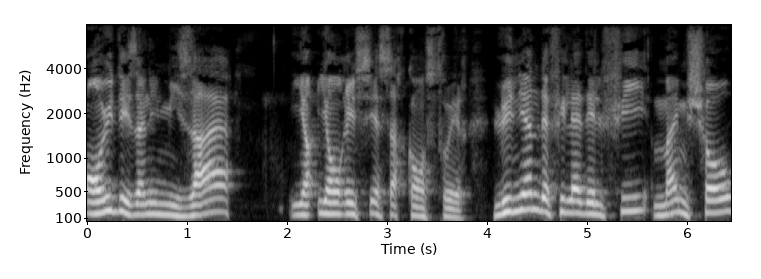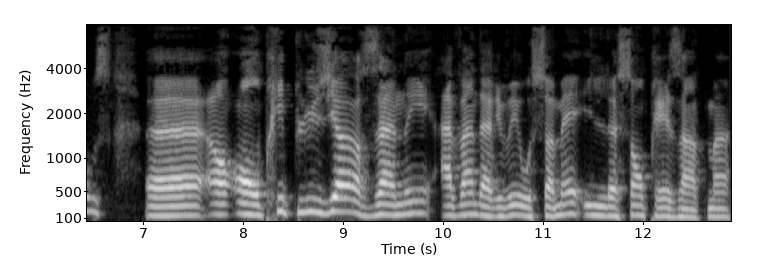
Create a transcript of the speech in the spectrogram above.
ont eu des années de misère, ils ont, ils ont réussi à se reconstruire. L'Union de Philadelphie, même chose, euh, ont, ont, pris plusieurs années avant d'arriver au sommet, ils le sont présentement.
